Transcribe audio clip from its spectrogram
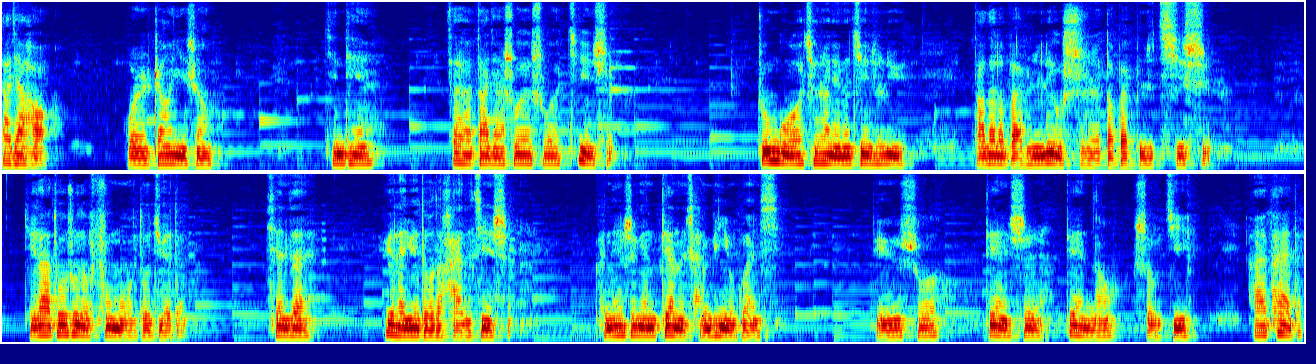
大家好，我是张医生。今天再和大家说一说近视。中国青少年的近视率达到了百分之六十到百分之七十，绝大多数的父母都觉得，现在越来越多的孩子近视，肯定是跟电子产品有关系，比如说电视、电脑、手机、iPad。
